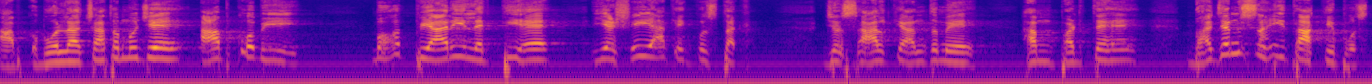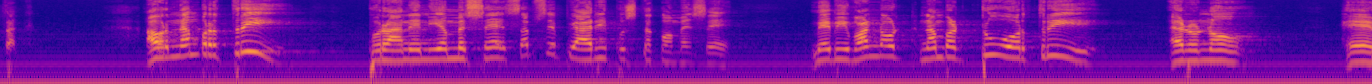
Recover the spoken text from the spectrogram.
आपको बोलना चाहता हूँ। मुझे आपको भी बहुत प्यारी लगती है यशिया की पुस्तक, जो साल के अंत में हम पढ़ते हैं, भजन संहिता की पुस्तक। और नंबर थ्री, पुराने नियम में से सबसे प्यारी पुस्तकों में से, मे बी वन और नंबर टू और थ्री आई डोंट नो है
